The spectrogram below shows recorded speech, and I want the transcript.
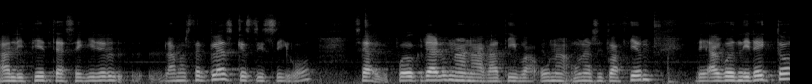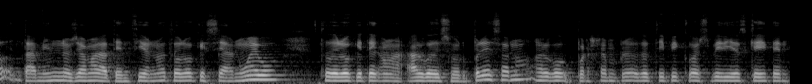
aliciente a seguir la masterclass que si sigo. O sea, puedo crear una narrativa, una, una situación de algo en directo, también nos llama la atención, ¿no? Todo lo que sea nuevo, todo lo que tenga algo de sorpresa, ¿no? Algo, por ejemplo, los típicos vídeos que dicen,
